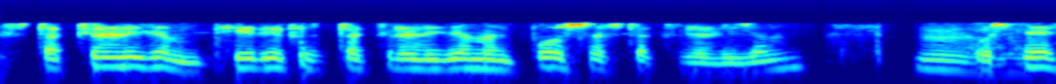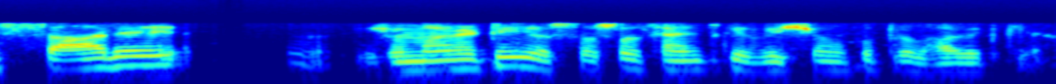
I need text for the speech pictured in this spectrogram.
structuralism theory of structuralism and post structuralism उसने सारे ह्यूमैनिटी और सोशल साइंस के विषयों को प्रभावित किया।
